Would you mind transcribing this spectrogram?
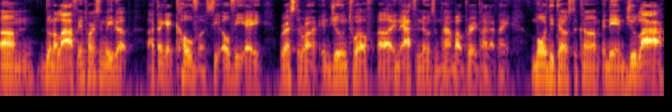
um, doing a live in-person meetup. I think at Cova, C-O-V-A restaurant in June 12th, uh, in the afternoon sometime, about three o'clock, I think. More details to come. And then July,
